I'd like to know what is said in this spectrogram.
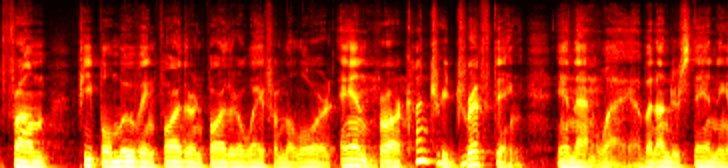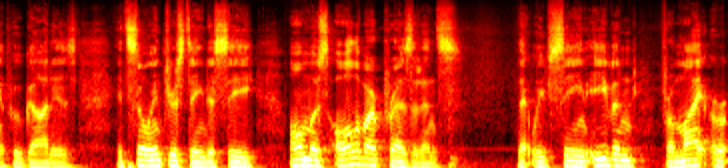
from people moving farther and farther away from the Lord and for our country drifting in that mm-hmm. way of an understanding of who God is. It's so interesting to see almost all of our presidents that we've seen, even from my ear-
